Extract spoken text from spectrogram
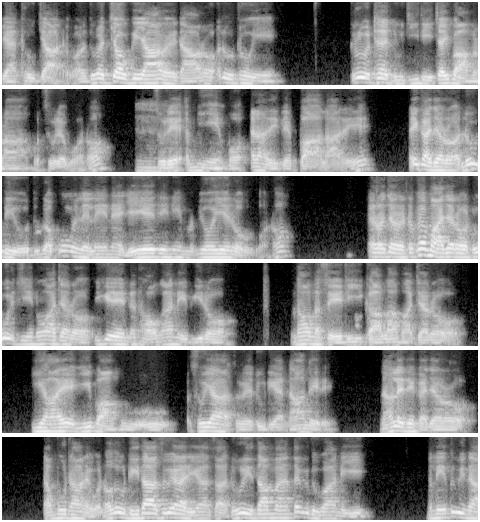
ပြန်ထုတ်ကြတယ်ပေါ့။သူတို့ကြောက်ကြရပဲဒါကတော့အဲ့လိုထုတ်ရင်သူတို့အထက်လူကြီးတွေကြိုက်ပါမလားပေါ့ဆိုရဲပေါ့နော်။ ဆိုတဲ့အမြင်ပေါ့အဲ့ဒါတွေလည်းပါလာတယ်အဲ့ခါကျတော့အလုပ်တွေကိုသူတို့ကပုံဝင်လင်းလင်းနဲ့ရေးရေးတင်းတင်းမပြောရဲတော့ဘူးပေါ့နော်အဲ့တော့ကျတော့တစ်ဖက်မှာကျတော့တို့အရင်တော့ကကျတော့ပြီးခဲ့တဲ့2000ကနေပြီးတော့2020ဒီကာလမှာကျတော့ဒီဟာရဲ့အရေးပါမှုကိုအစိုးရဆိုတဲ့လူတွေကနားလေတယ်နားလေတဲ့ခါကျတော့တမိုးထားတယ်ပေါ့နောက်ဆုံးဒေတာအစိုးရတွေကစတို့တွေတာမန်တက္ကသိုလ်ကနေမလင်းသူဝိနာ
